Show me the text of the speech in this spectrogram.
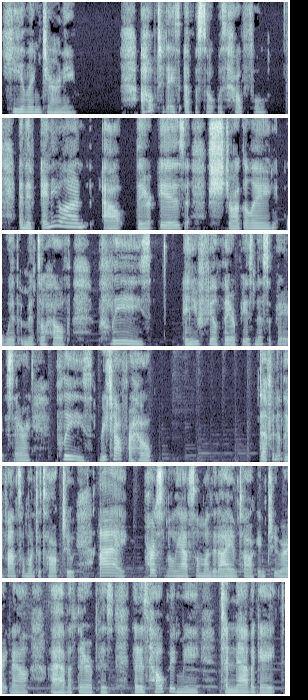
healing journey. I hope today's episode was helpful. And if anyone out there is struggling with mental health, please, and you feel therapy is necessary, please reach out for help. Definitely find someone to talk to. I personally have someone that I am talking to right now. I have a therapist that is helping me to navigate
